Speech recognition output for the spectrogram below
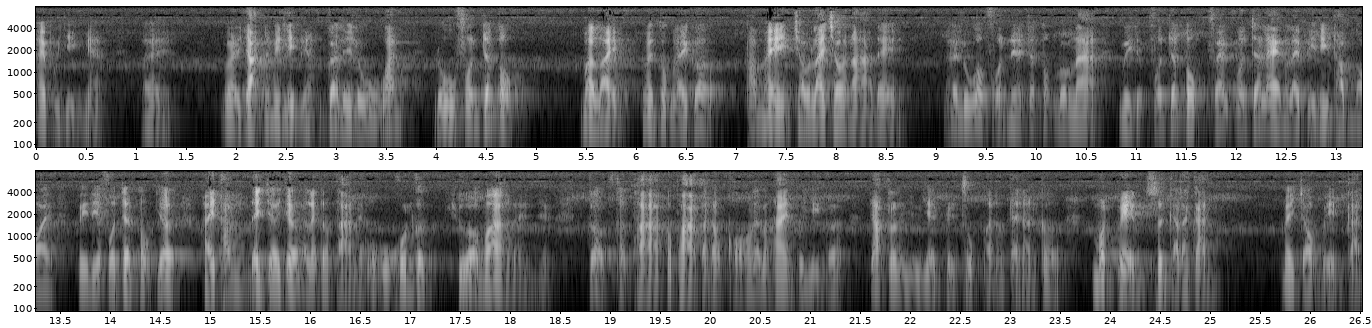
ให้ผู้หญิงเนี่ยว่ายักษ์มีฤทธิ์เนี่ยก็เลยรู้วัน รู้ฝนจะตก เมื่อไหร่ไม่ตกอะไรก็ทำให้ชาวไร่ชาวนาได้รู้ว่าฝนเนี่ยจะตกล่วงหน้าฝนจะตกแฝนจะแรงอะไร ปีนี้ทำน้อย ปีนี้ฝนจะตกเยอะ ให้ทำได้เยอะๆอะไรต่างๆเนี่ยโอ้โหคนก็เชื่อมากเลยเนี่ยก็ศรัทธาก็พากันเอาของอะไรมาให้ ผู้หญิงก็ยักษ์ก็เลยอยู่เย็นเป็นสุขมาตั้งแต่นั้นก็หมดเวรซึ่งกันและกัน ไม่จองเวรกัน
